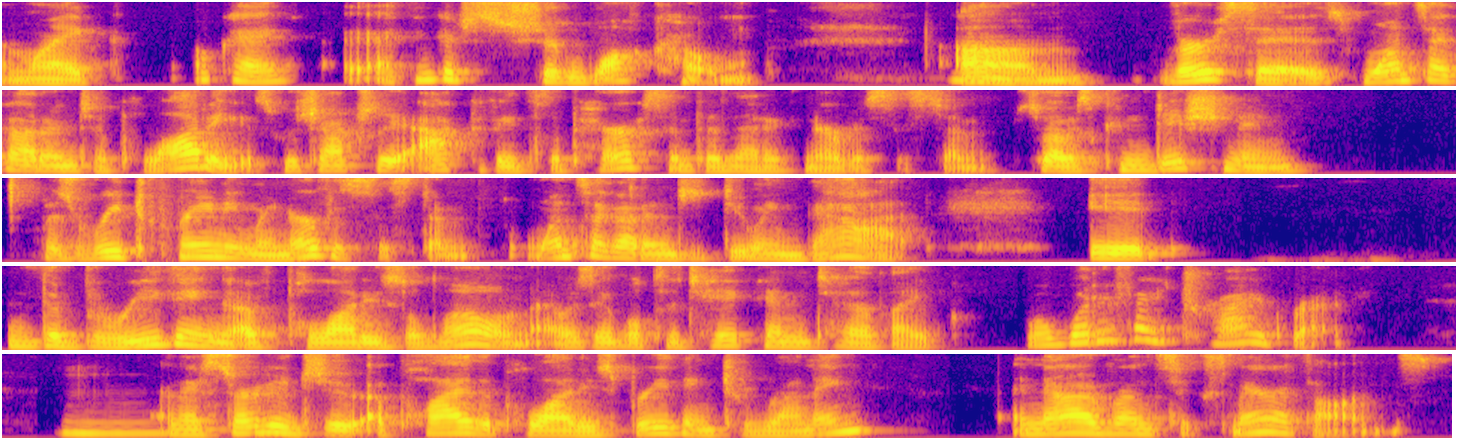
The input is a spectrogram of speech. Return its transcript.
I'm like okay i think i just should walk home. Mm-hmm. um, versus once i got into pilates which actually activates the parasympathetic nervous system. So i was conditioning I was retraining my nervous system. Once i got into doing that it the breathing of pilates alone i was able to take into like well what if i tried running? Mm. And I started to apply the Pilates breathing to running. And now I've run six marathons.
